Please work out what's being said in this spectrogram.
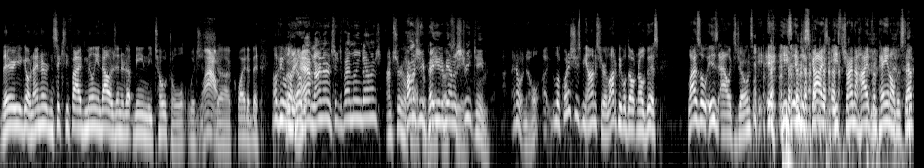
There you go. Nine hundred and sixty-five million dollars ended up being the total, which Wow. is uh, quite a bit. A lot of people Does don't he know. have nine hundred sixty-five million dollars? I'm sure he'll How much did he pay you to be on the street team? I don't know. Uh, look, why don't you just be honest here? A lot of people don't know this. Laszlo is Alex Jones. He's in disguise. He's trying to hide from paying all this stuff,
